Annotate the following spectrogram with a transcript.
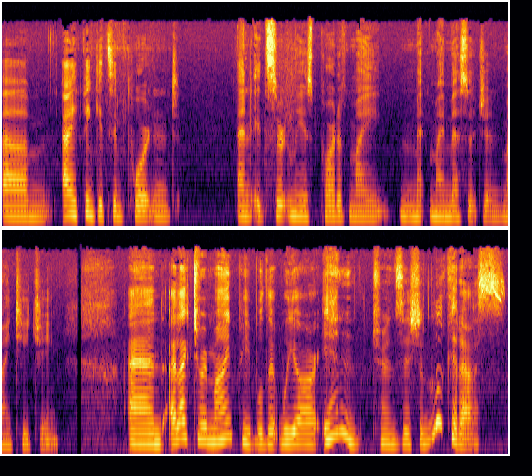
Um, I think it's important, and it certainly is part of my my message and my teaching. And I like to remind people that we are in transition. Look at us.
